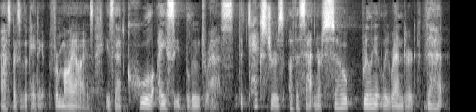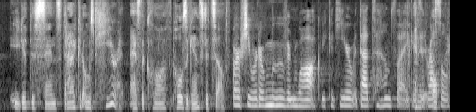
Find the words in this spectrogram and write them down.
aspects of the painting, for my eyes, is that cool, icy blue dress. The textures of the satin are so brilliantly rendered that you get this sense that I could almost hear it as the cloth pulls against itself. Or if she were to move and walk, we could hear what that sounds like as it al- rustled.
